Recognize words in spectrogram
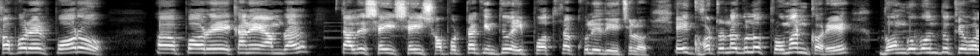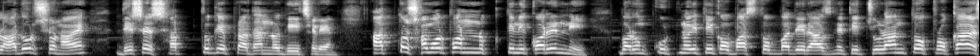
সফরের পরও পরে এখানে আমরা তাহলে সেই সেই সফরটা কিন্তু এই পথটা খুলে দিয়েছিল। এই ঘটনাগুলো প্রমাণ করে বঙ্গবন্ধু কেবল আদর্শ নয়, দেশের স্বার্থকে প্রাধান্য দিয়েছিলেন। আত্মসমর্পণ তিনি করেননি, বরং কূটনৈতিক ও বাস্তববাদী রাজনীতির চূড়ান্ত প্রকাশ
